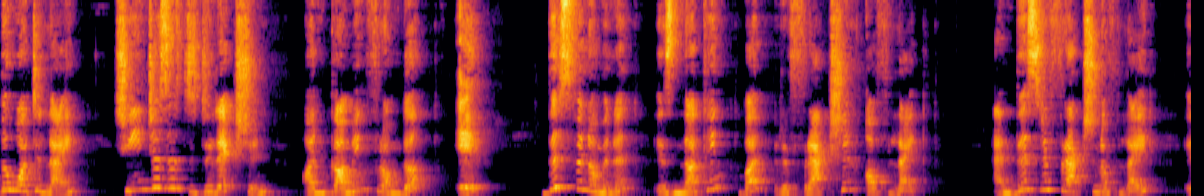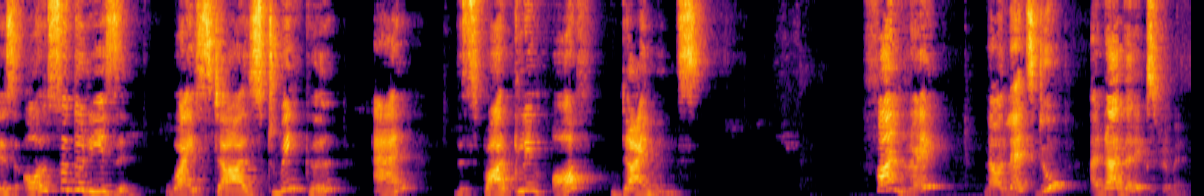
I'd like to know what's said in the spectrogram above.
the water line changes its direction on coming from the air. This phenomenon is nothing but refraction of light. And this refraction of light is also the reason why stars twinkle and the sparkling of diamonds. Fun, right? Now let's do another experiment.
